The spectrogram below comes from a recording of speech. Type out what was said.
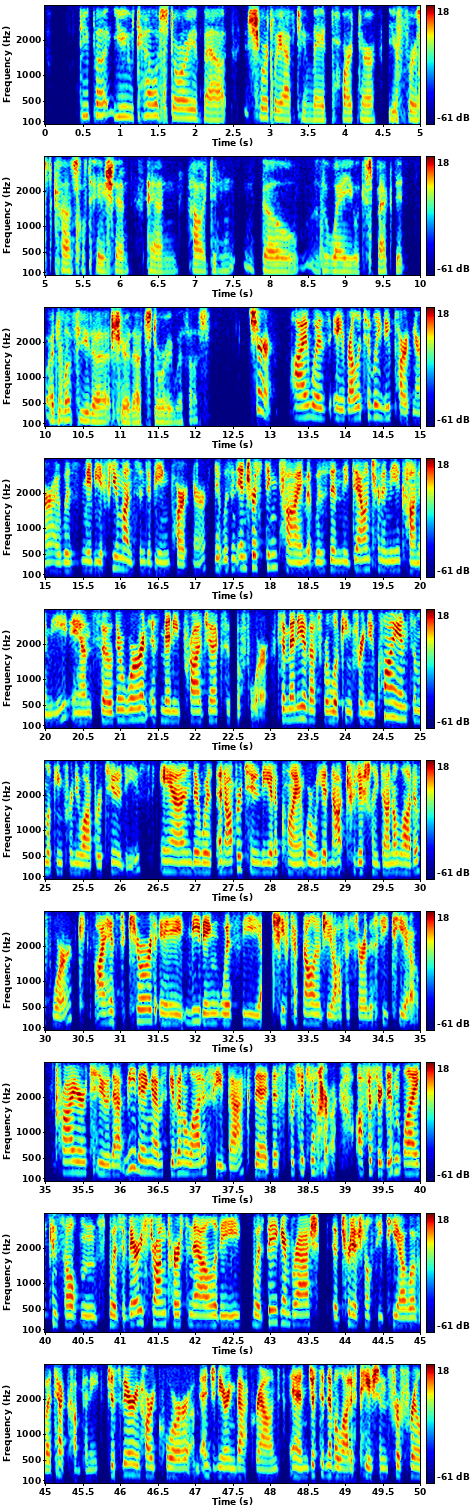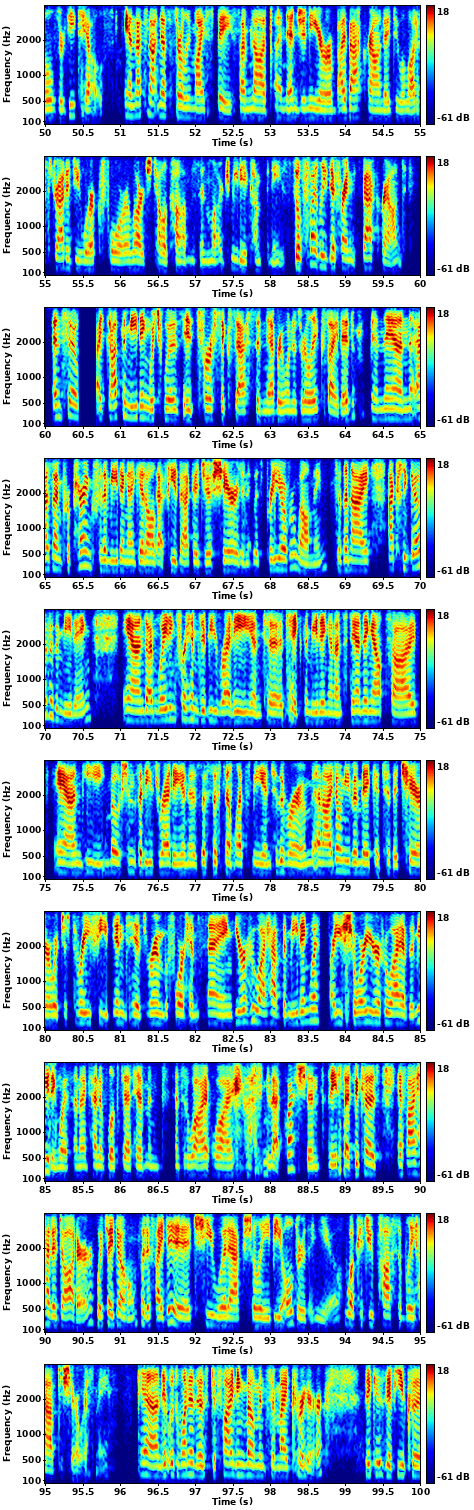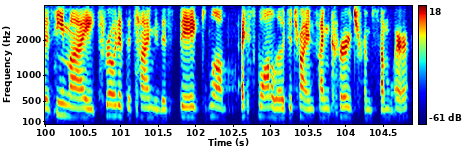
Deepa, you tell a story about shortly after you made partner, your first consultation, and how it didn't go the way you expected. I'd love for you to share that story with us. Sure. I was a relatively new partner. I was maybe a few months into being partner. It was an interesting time. It was in the downturn in the economy, and so there weren't as many projects as before. So many of us were looking for new clients and looking for new opportunities. And there was an opportunity at a client where we had not traditionally done a lot of work. I had secured a meeting with the chief technology officer, the CTO. Prior to that meeting, I was given a lot of feedback that this particular officer didn't like consultants, was a very strong personality, was big brash, the traditional CTO of a tech company, just very hardcore um, engineering background, and just didn't have a lot of patience for frills or details. And that's not necessarily my space. I'm not an engineer by background. I do a lot of strategy work for large telecoms and large media companies. So slightly different background. And so I got the meeting, which was its first success, and everyone was really excited. And then as I'm preparing for the meeting, I get all that feedback I just shared, and it was pretty overwhelming. So then I actually go to the meeting, and I'm waiting for him to be ready and to take the meeting, and I'm standing outside, and he motions that he's ready, and his assistant lets me into the room, and I don't even make it to the chair, which is three feet into his room before him saying, "You're who I have the meeting with. Are you sure you're who I have the meeting with?" And I kind of looked at him and, and said, "Why? Why are you asking me that question?" And he said, "Because if I had a daughter." Which I don't, but if I did, she would actually be older than you. What could you possibly have to share with me? And it was one of those defining moments in my career because if you could see my throat at the time this big lump I swallowed to try and find courage from somewhere,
